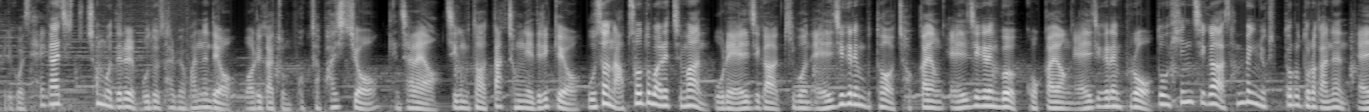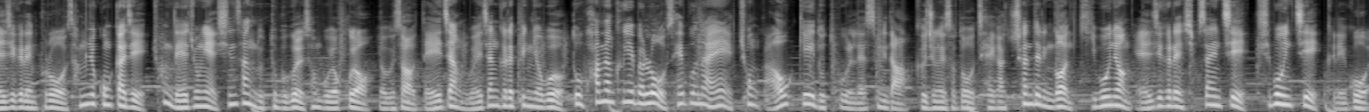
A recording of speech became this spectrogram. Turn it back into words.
그리고 세 가지 추천 모델을 모두 살펴봤는데요. 머리가 좀 복잡하시죠? 괜찮아요. 지금부터 딱 정리해 드릴게요. 우선 앞서도 말했지만 올해 LG가 기본 LG 그램부터 저가형 LG 그램북, 고가형 LG 그램 프로, 또 힌지가 360도로 돌아가는 LG 그램 프로 360까지 총 4종의 신상 노트북을 선보였고요. 여기서 내장, 외장 그래픽 여부, 또 화면 크기별로 세분화해 총 9개의 노트북을 냈습니다. 그 중에서도 제가 추천드린 건 기본형 LG 그램 14인치, 15인치, 그리고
